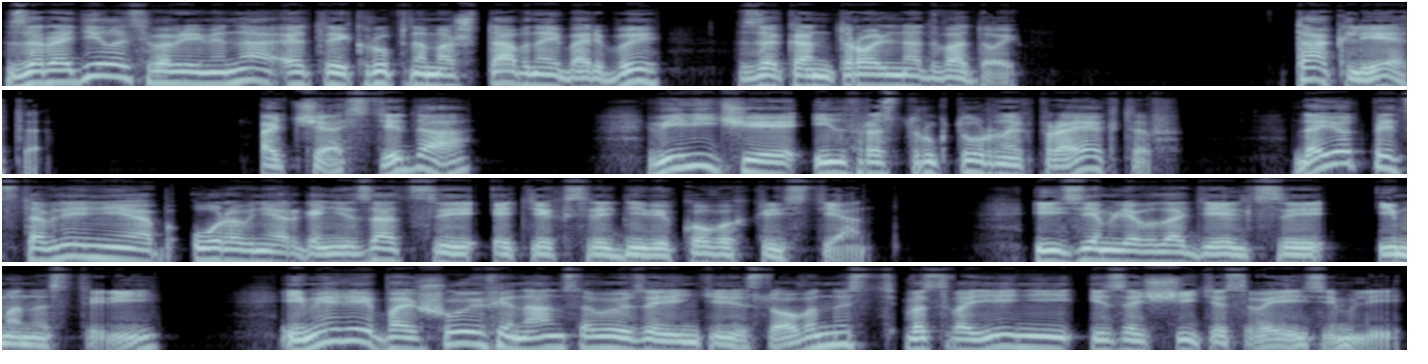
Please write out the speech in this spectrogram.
зародилась во времена этой крупномасштабной борьбы за контроль над водой. Так ли это? Отчасти да. Величие инфраструктурных проектов дает представление об уровне организации этих средневековых крестьян. И землевладельцы, и монастыри имели большую финансовую заинтересованность в освоении и защите своей земли.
